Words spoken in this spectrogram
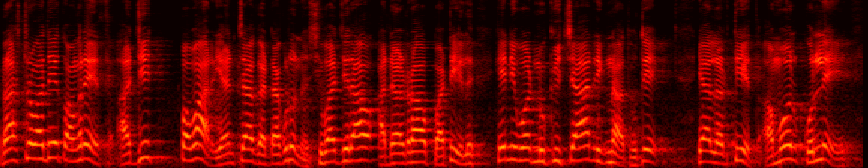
राष्ट्रवादी काँग्रेस अजित पवार यांच्या गटाकडून शिवाजीराव आढळराव पाटील हे निवडणुकीच्या रिंगणात होते. या लढतीत अमोल कोल्हे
